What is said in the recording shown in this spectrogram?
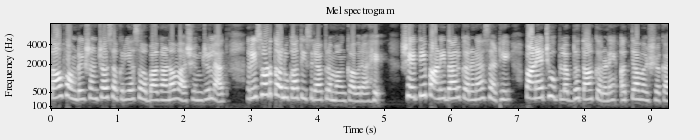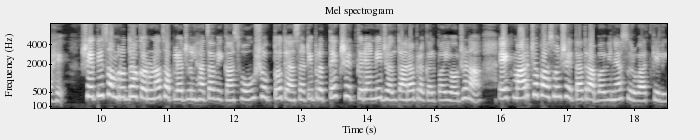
ता फाउंडेशनच्या सक्रिय सहभागानं वाशिम जिल्ह्यात रिसोड तालुका तिसऱ्या क्रमांकावर आहे. शेती पाणीदार करण्यासाठी पाण्याची उपलब्धता करणे अत्यावश्यक आहे. शेती समृद्ध करूनच आपल्या जिल्ह्याचा विकास होऊ शकतो त्यासाठी प्रत्येक शेतकऱ्यांनी जलतारा प्रकल्प योजना एक मार्च पासून शेतात राबविण्यास सुरुवात केली.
